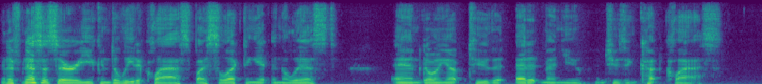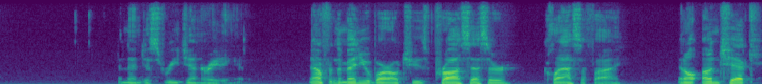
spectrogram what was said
And if necessary, you can delete a class by selecting it in the list and going up to the Edit menu and choosing Cut Class. And then just regenerating it. Now from the menu bar, I'll choose Processor, Classify, and I'll uncheck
